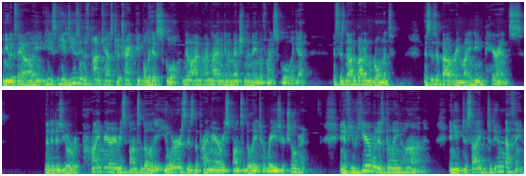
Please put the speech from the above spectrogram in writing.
And you would say, "Oh, he, he's he's using this podcast to attract people to his school." No, I'm I'm not even going to mention the name of my school again. This is not about enrollment. This is about reminding parents that it is your primary responsibility. Yours is the primary responsibility to raise your children. And if you hear what is going on and you decide to do nothing,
